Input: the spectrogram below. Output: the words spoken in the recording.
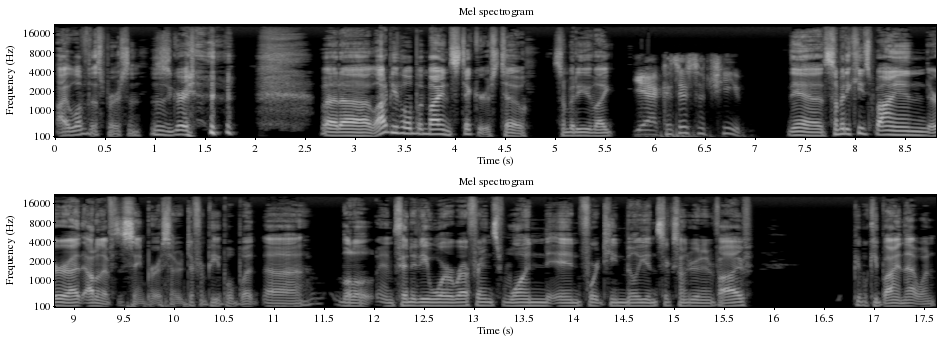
I love this person. This is great. but uh, a lot of people have been buying stickers too. Somebody like, Yeah, because they're so cheap. yeah, somebody keeps buying, or I, I don't know if it's the same person or different people, but uh, little Infinity War reference, one in fourteen million six hundred and five. People keep buying that one.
